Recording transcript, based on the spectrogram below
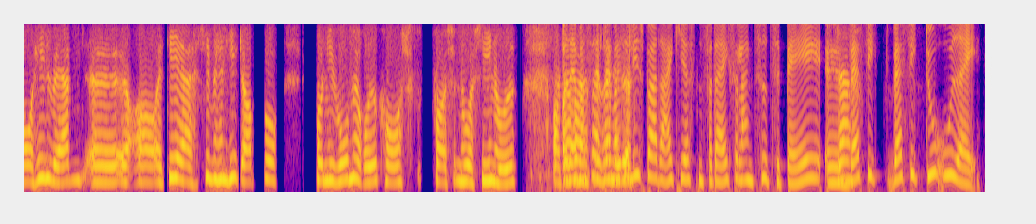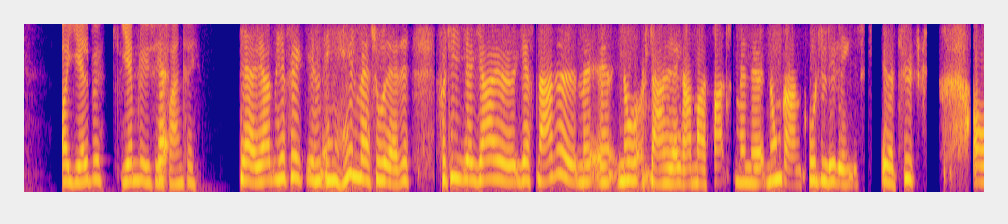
over hele verden. Øh, og det er simpelthen helt op på på niveau med Røde Kors, for nu at sige noget. Og, og lad, mig så, lad mig så lige spørge dig, Kirsten, for der er ikke så lang tid tilbage. Øh, ja. hvad, fik, hvad fik du ud af at hjælpe hjemløse ja. i Frankrig? Ja, ja, jeg fik en, en hel masse ud af det, fordi jeg, jeg, øh, jeg snakkede med, øh, nu snakkede jeg ikke ret meget fransk, men øh, nogle gange kunne det lidt engelsk eller tysk. Og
